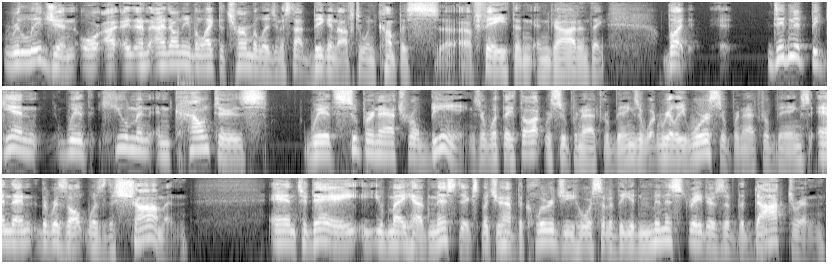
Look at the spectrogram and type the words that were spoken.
religion, or and I don't even like the term religion. It's not big enough to encompass uh, faith and, and God and things. But didn't it begin with human encounters with supernatural beings, or what they thought were supernatural beings, or what really were supernatural beings, and then the result was the shaman and today you may have mystics, but you have the clergy who are sort of the administrators of the doctrine.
